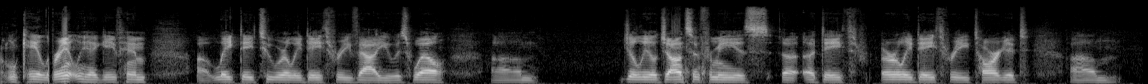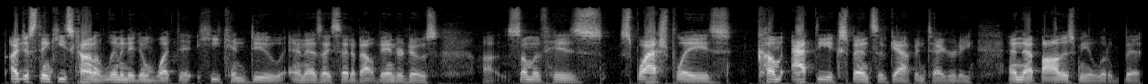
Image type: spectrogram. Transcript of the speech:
on Caleb Brantley. I gave him uh, late day two, early day three value as well. Um, Jaleel Johnson for me is a, a day th- early day three target. Um, I just think he's kind of limited in what he can do. And as I said about Vanderdoes, uh, some of his splash plays come at the expense of gap integrity, and that bothers me a little bit.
